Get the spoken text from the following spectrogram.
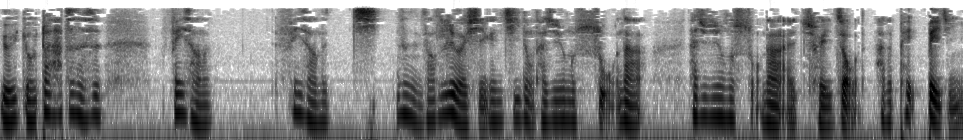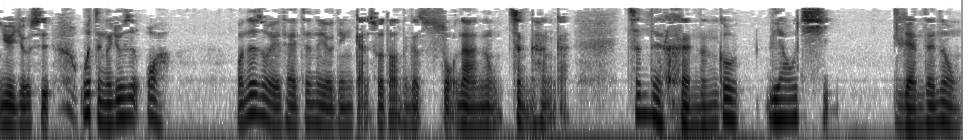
有有一段他真的是非常的非常的激，那你知道热血跟激动，他是用唢呐，他就是用唢呐来吹奏的，他的配背景音乐就是我整个就是哇，我那时候也才真的有点感受到那个唢呐那种震撼感，真的很能够撩起人的那种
